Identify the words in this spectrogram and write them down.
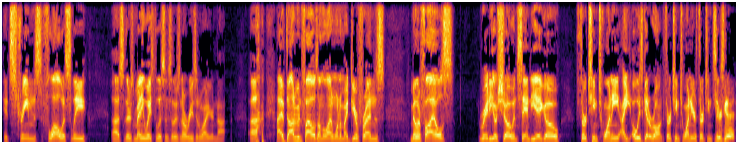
It streams flawlessly. Uh, so there's many ways to listen. So there's no reason why you're not. Uh, I have Donovan Files on the line, one of my dear friends, Miller Files radio show in San Diego. 1320. I always get it wrong. 1320 or 1360? You're good.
